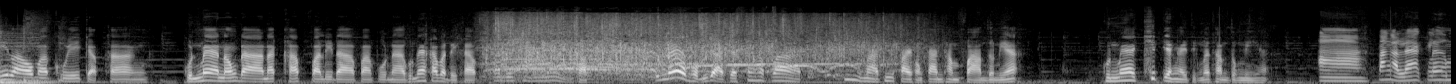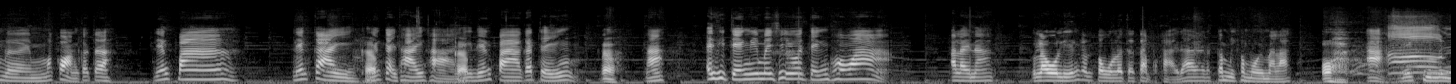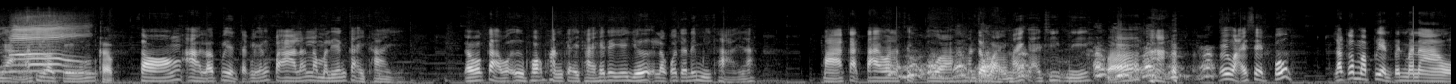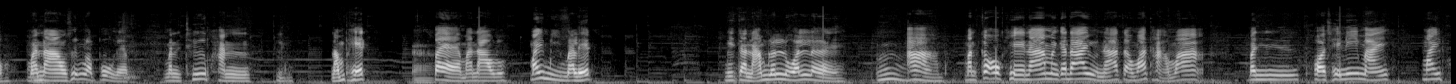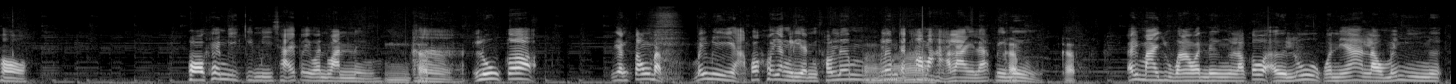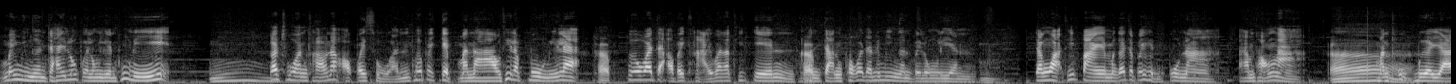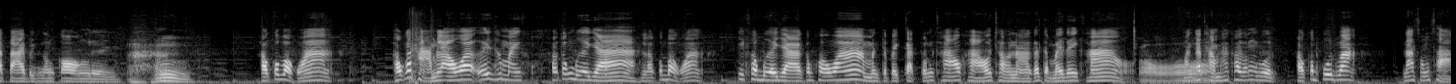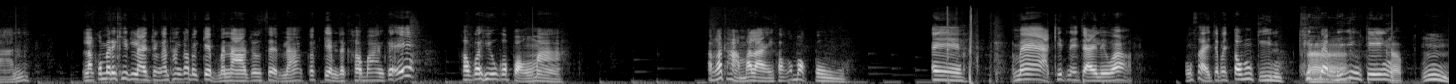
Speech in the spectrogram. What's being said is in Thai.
วันนี้เรามาคุยกับทางคุณแม่น้องดานะครับฟาริดาฟาร์มปูนาคุณแม่ครับสวัสดีครับสวัสดีค่ะครับ คุณแม่ผมอยากจะทราบว่าที่มาที่ไปของการทำฟาร์มตรงเนี้ยคุณแม่คิดยังไงถึงมาทำตรงนี้ฮะอ่าตั้งแต่แรกเริ่มเลย เมื่อก่อนก็จะเลี้ยงปลาเลี้ยงไก่เลี้ยงไก่ไทยค่ะนี่เลี้ยงปลาก็เจ๊งอ้าวนะไอ้ที่เจ๊งนี่ไม่ใช่ว่าเจ๊งเพราะว่าอะไรนะ เราเลี้ยงจนโตเราจะจับขายได้แล้วก็มีขโมยมาลัก อ๋อ อะนี่คือหนึ่งอย่างนะที่เราเจ๊งครับ สองอะเราเปลี่ยนจากเลี้ยงปลาแล้วเรามาเลี้ยงไก่ไทยเราก็กะว่าเออเพาะพันธุ์ไก่ไทยให้ได้เยอะๆเราก็จะได้มีขายนะหมากัดตายวันละสิบตัว มันจะไหวไหมกับอาชีพนี้ป้าอะไม่ไหวเสร็จปุ๊บแล้วก็มาเปลี่ยนเป็นมะนาวมะนาวซึ่งเราปลูกเนี่ย มันชื่อพันธุ์น้ำเพชร อ่าแต่มะนาวไม่มีเมล็ด มีแต่น้ำล้วนๆเลย อืมอ่า มันก็โอเคนะ มันก็ได้อยู่นะ แต่ว่าถามว่ามันพอใช้หนี่ไหม ไม่พอ พอแค่มีกินมีใช้ไปวันๆหนึ่งอืมครับ อ่าลูกก็ยังต้องแบบไม่มีอะเพราะเขายังเรียนเขาเริ่มอ่าเริ่มจะเข้ามหาลัยแล้วปีครับหนึ่งครับ ไอ้มาอยู่มาวันหนึ่งเราก็ว่าเออลูกวันเนี้ยเราไม่มีเงินไม่มีเงินจะให้ลูกไปโรงเรียนพรุ่งนี้ อืมก็ชวนเขานะออกไปสวนเพื่อไปเก็บมะนาวที่เราปลูกนี้แหละ ครับ เพื่อว่าจะเอาไปขายวันอาทิตย์เย็นครับ วันจันทร์เขาก็จะได้มีเงินไปโรงเรียน อืมจังหวะที่ไปมันก็จะไปเห็นปูนาตามท้องนา อ่ามันถูกเบือยาตายเป็นกองๆเลย อ่าฮะอืมเขาก็บอกว่าเขาก็ถามเราว่า เอ้ยทำไมเขาต้องเบือยา เราก็บอกว่าที่เขาเบือยาก็เพราะว่ามันจะไปกัดต้นข้าวเขาชาวนาก็จะไม่ได้ข้าว อ๋อมันก็ทำให้เขาต้องบ่นเขาก็พูดว่าน่าสงสาร เราก็ไม่ได้คิดอะไรจนกระทั่งก็ไปเก็บมะนาวจนเสร็จแล้ว ก็เก็บจากเข้าบ้านก็เอ๊ะเขาก็หิ้วกระป๋องมาแล้วก็ถามอะไรเขาก็บอกปูเอะแม่คิดในใจเลยว่า สงสัยจะไปต้มกิน คิดแบบนี้จริง ครับ ๆ อืม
